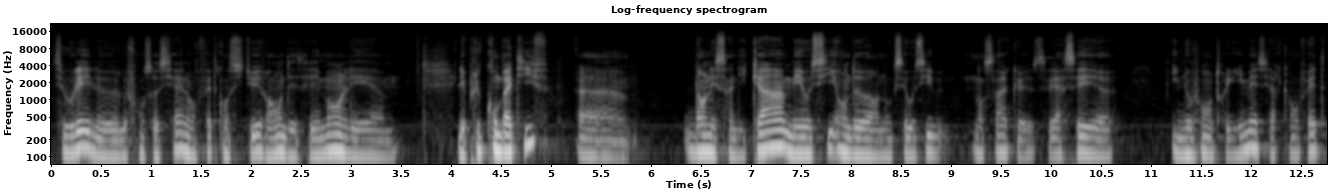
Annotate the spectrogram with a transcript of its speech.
Si vous voulez, le, le Front social, en fait, constituait vraiment des éléments les, les plus combatifs euh, dans les syndicats, mais aussi en dehors. Donc c'est aussi dans ça que c'est assez euh, innovant, entre guillemets. C'est-à-dire qu'en fait,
